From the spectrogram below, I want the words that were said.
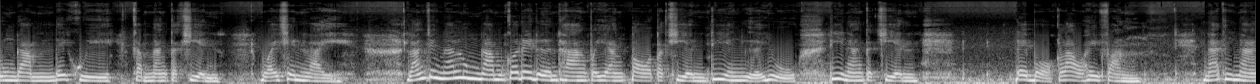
ลุงดำได้คุยกับนางตะเคียนไว้เช่นไร หลังจากนั้นลุงดำก็ได้เดินทางไปยังต่อตะเคียนที่ยังเหลืออยู่ ที่นางตะเคียนได้บอกเล่าให้ฟังณที่นาง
